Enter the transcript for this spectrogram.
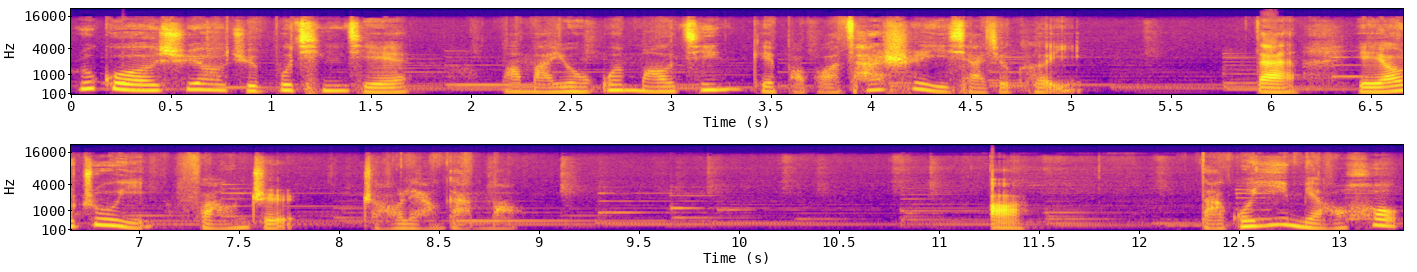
如果需要局部清洁，妈妈用温毛巾给宝宝擦拭一下就可以，但也要注意防止着凉感冒。二，打过疫苗后，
